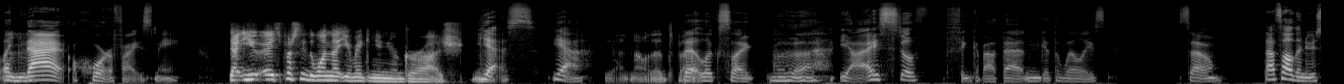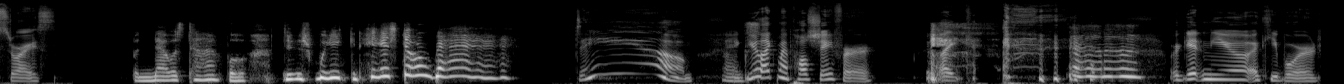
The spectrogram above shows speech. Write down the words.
Like Mhm. that horrifies me. That you, especially the one that you're making in your garage. Yes. Yeah. Yeah, no, that's bad. That looks like ugh. yeah, I still think about that and get the willies. So, that's all the news stories. but now it's time for this week in history. Damn. Thanks. You're like my Paul Shaffer. Like We're getting you a keyboard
